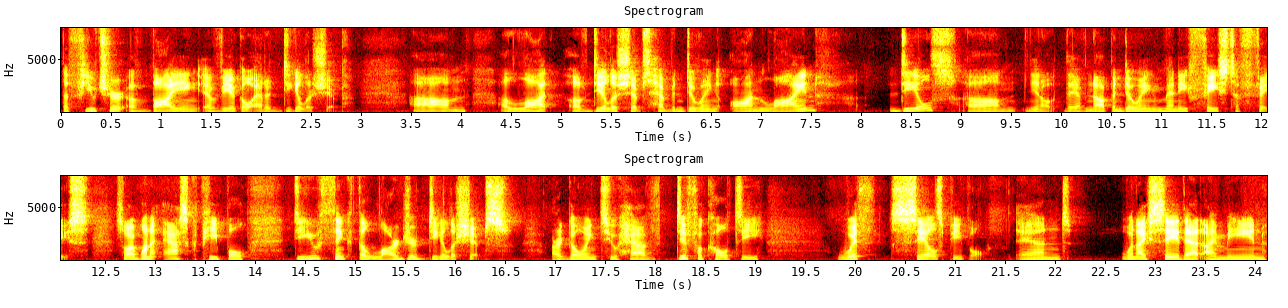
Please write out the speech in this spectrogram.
the future of buying a vehicle at a dealership. Um, a lot of dealerships have been doing online deals. Um, you know, they have not been doing many face to face. So I want to ask people do you think the larger dealerships are going to have difficulty with salespeople? And when I say that, I mean,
